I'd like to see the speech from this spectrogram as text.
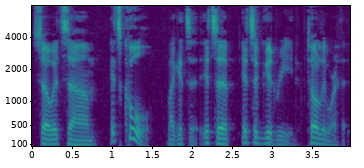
So it's um it's cool. Like it's a it's a it's a good read. Totally worth it.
